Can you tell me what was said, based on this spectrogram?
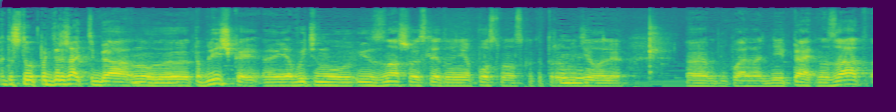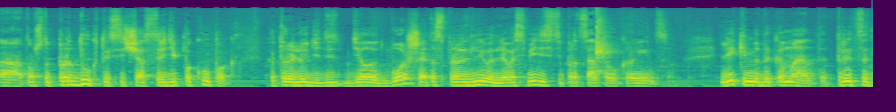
Это чтобы поддержать тебя ну, табличкой, я вытянул из нашего исследования постмановского, которое mm-hmm. мы делали буквально дней пять назад, о том, что продукты сейчас среди покупок, которые люди делают больше, это справедливо для 80% украинцев. Лики медикаменты. 30,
